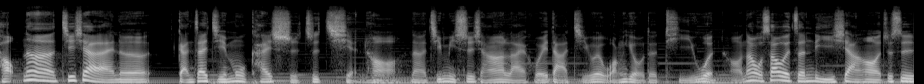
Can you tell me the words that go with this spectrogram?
好，那接下来呢，赶在节目开始之前哈，那吉米是想要来回答几位网友的提问。好，那我稍微整理一下哈，就是。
